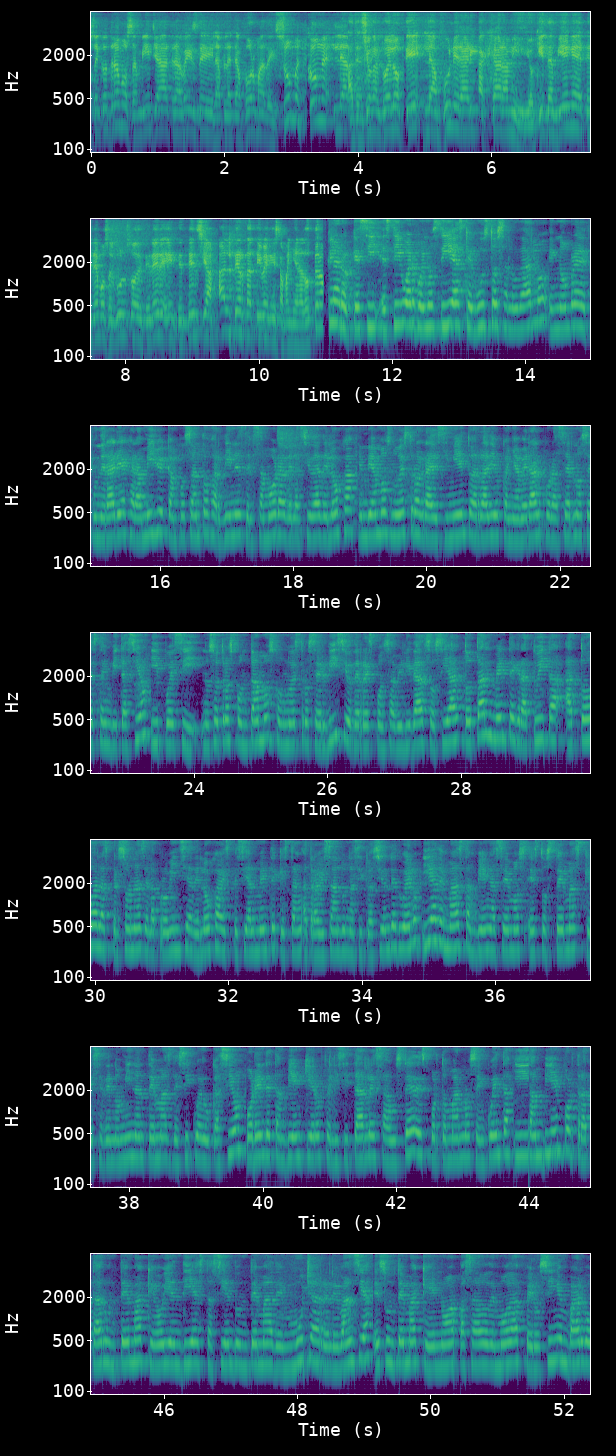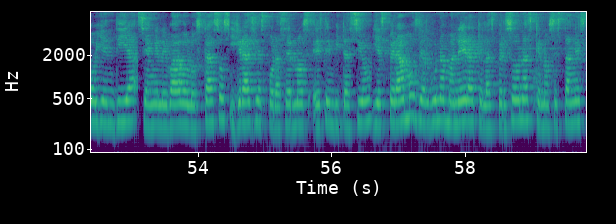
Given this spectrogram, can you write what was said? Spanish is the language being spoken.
Nos encontramos también ya a través de la plataforma de Zoom con la atención al duelo de la funeraria Jaramillo. Aquí también eh, tenemos el gusto de tener en tendencia alternativa en esta mañana, doctora. Claro que sí, Stewart, buenos días, qué gusto saludarlo. En nombre de Funeraria Jaramillo y Camposanto Jardines del Zamora de la ciudad de Loja, enviamos nuestro agradecimiento a Radio Cañaveral por hacernos esta invitación y pues sí, nosotros contamos con nuestro servicio de responsabilidad social totalmente gratuita a todos todas las personas de la provincia de Loja, especialmente que están atravesando una situación de duelo y además también hacemos estos temas que se denominan temas de psicoeducación. Por ende también quiero felicitarles a ustedes por tomarnos en cuenta y también por tratar un tema que hoy en día está siendo un tema de mucha relevancia. Es un tema que no ha pasado de moda, pero sin embargo hoy en día se han elevado los casos y gracias por hacernos esta invitación y esperamos de alguna manera que las personas que nos están escuchando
